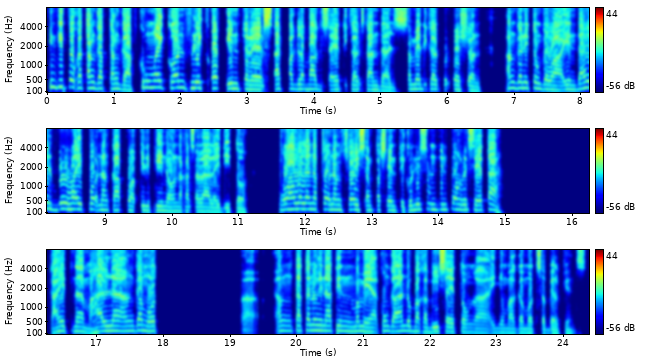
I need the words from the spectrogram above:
hindi po katanggap-tanggap kung may conflict of interest at paglabag sa ethical standards sa medical profession ang ganitong gawain dahil buhay po ng kapwa Pilipino ang nakasalalay dito. Nawawala na po ng choice ang pasyente kundi sundin po ang reseta. Kahit na mahal na ang gamot, ah, ang tatanungin natin mamaya kung gaano ba kabisa itong ah, inyong mga gamot sa Belkins.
